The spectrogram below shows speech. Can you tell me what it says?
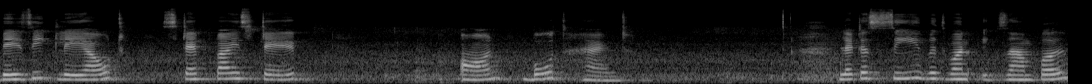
basic layout step by step on both hand. Let us see with one example.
